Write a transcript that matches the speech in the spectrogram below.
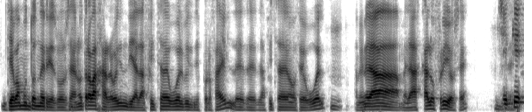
lleva un montón de riesgos. O sea, no trabajar hoy en día la ficha de Google Business Profile, de, de la ficha de negocio de Google, Mm. a mí me da, me da escalofríos, ¿eh? Si es Sí. que,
